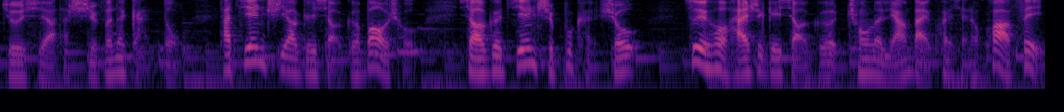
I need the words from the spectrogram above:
周旭啊他十分的感动，他坚持要给小哥报酬，小哥坚持不肯收，最后还是给小哥充了两百块钱的话费，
